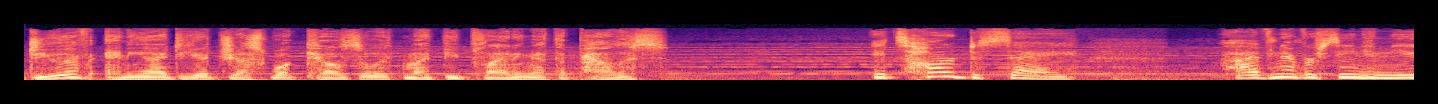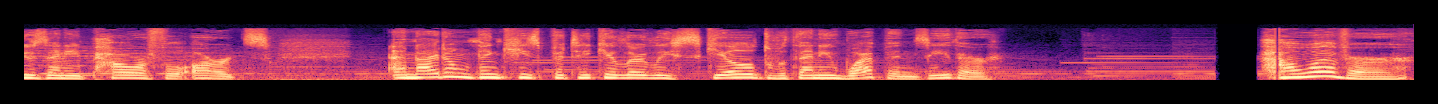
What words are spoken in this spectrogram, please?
do you have any idea just what Kelzelik might be planning at the palace? It's hard to say. I've never seen him use any powerful arts, and I don't think he's particularly skilled with any weapons either. However,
